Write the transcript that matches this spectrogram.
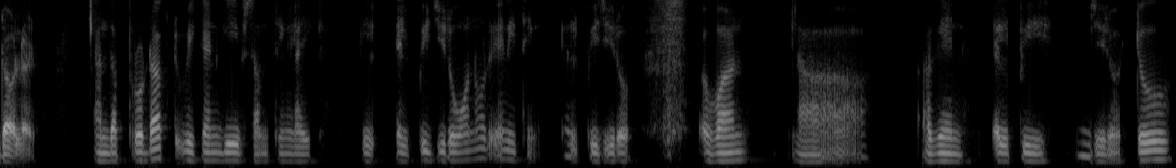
dollar. And the product we can give something like lp01 or anything. Lp01 uh, again lp02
